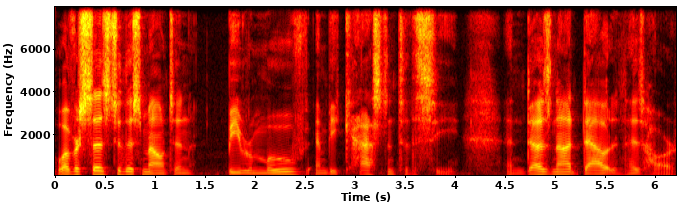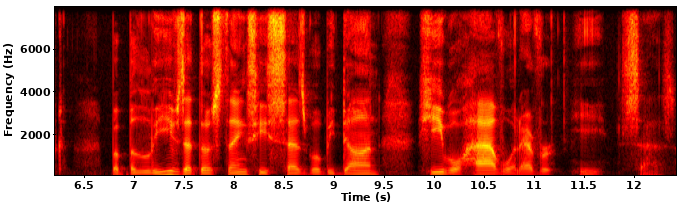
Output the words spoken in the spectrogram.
whoever says to this mountain, Be removed and be cast into the sea, and does not doubt in his heart, but believes that those things he says will be done, he will have whatever he says.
